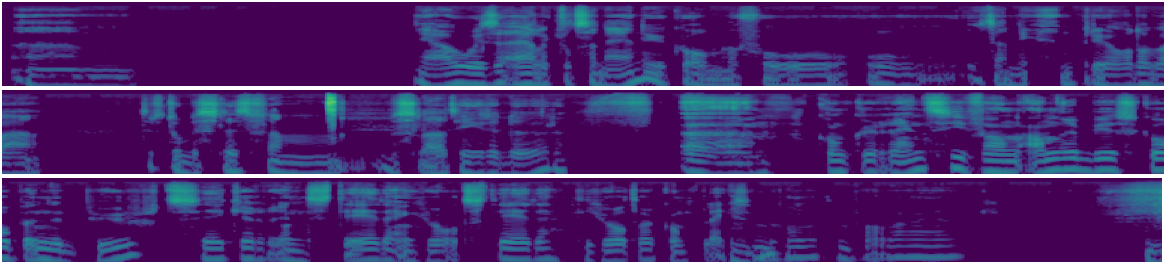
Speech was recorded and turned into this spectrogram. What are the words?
Ehm, ja, hoe is het eigenlijk tot zijn einde gekomen? Of hoe, hoe is dan die eindperiode waar ertoe beslist van besluiten hier de deuren? Eh, concurrentie van andere bioscopen in de buurt, zeker in steden en grootsteden, die grotere complexen Mhm. begonnen te bouwen eigenlijk. Mhm.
